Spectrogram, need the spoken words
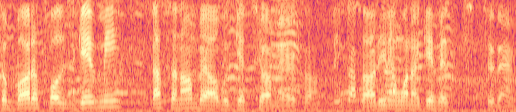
the border police gave me, that's the number I would get to America. So I didn't want to give it to them.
